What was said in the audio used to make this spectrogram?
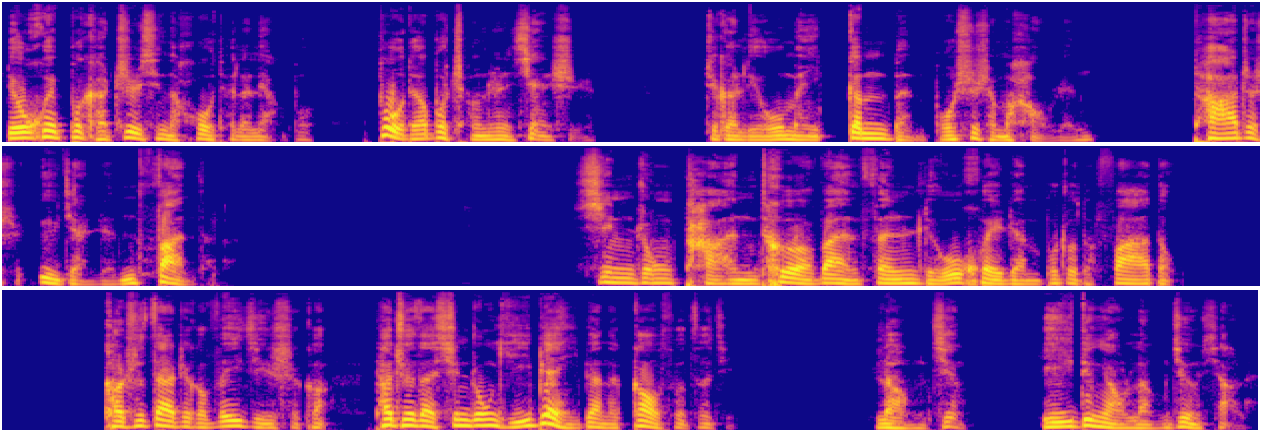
刘慧不可置信的后退了两步。不得不承认现实，这个刘梅根本不是什么好人，她这是遇见人贩子了。心中忐忑万分，刘慧忍不住的发抖。可是，在这个危急时刻，她却在心中一遍一遍的告诉自己：冷静，一定要冷静下来。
